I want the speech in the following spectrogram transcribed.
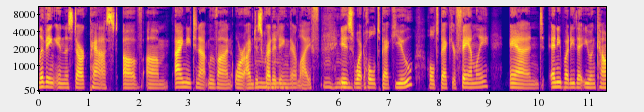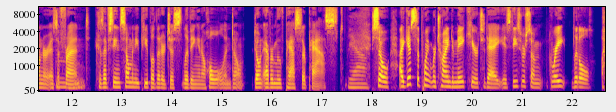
living in this dark past of um, I need to not move on or I'm discrediting Mm-hmm. their life is what holds back you, holds back your family. And anybody that you encounter as a Mm-hmm. friend, because I've seen so many people that are just living in a hole and don't don't ever move past their past. yeah. So I guess the point we're trying to make here today is these were some great little,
